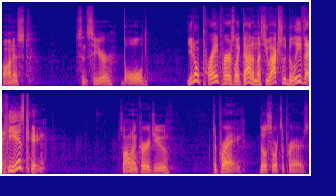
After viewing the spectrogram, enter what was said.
honest, sincere, bold. You don't pray prayers like that unless you actually believe that He is King. So I want to encourage you to pray those sorts of prayers.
